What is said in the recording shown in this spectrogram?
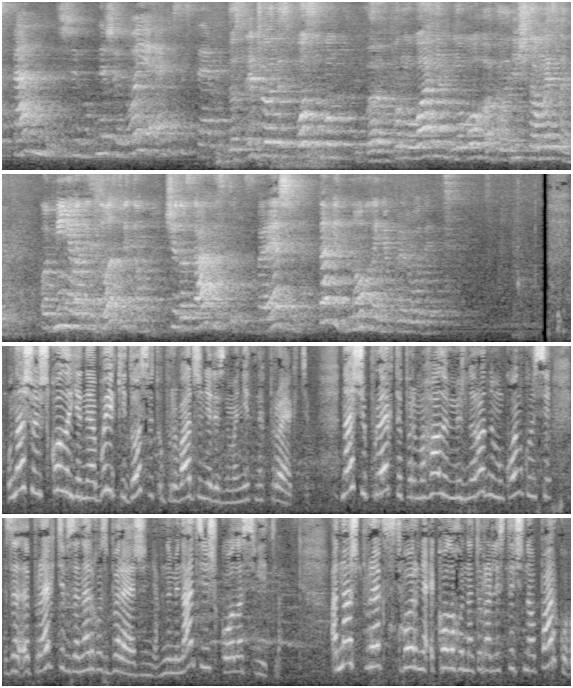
стан неживої екосистеми. досліджувати способом е, формування нового екологічного мислення. Обмінюватись досвідом щодо захисту, збереження та відновлення природи. У нашої школи є неабиякий досвід упровадження різноманітних проєктів. Наші проєкти перемагали в міжнародному конкурсі е, проєктів з енергозбереження в номінації Школа світла. А наш проєкт створення еколого-натуралістичного парку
